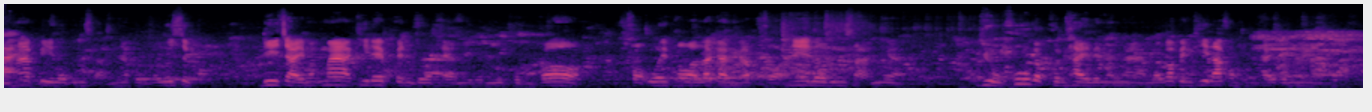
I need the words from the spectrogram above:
45 ปีโรบินสันนะผมก็รู้สึกดีใจมากๆ ที่ได้เป็นตัวแทนในวันนี้ ผมก็ขออวยพรแล้วกันครับ ขอให้โรบินสันเนี่ยอยู่คู่กับคนไทยเป็นนานๆ แล้วก็เป็นที่รักของคนไทยเป็นนานๆ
